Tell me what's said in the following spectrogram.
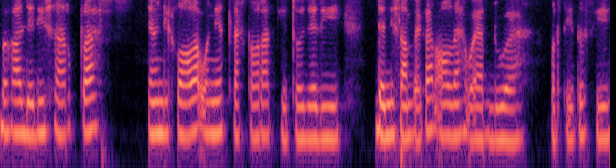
bakal jadi Sarpras yang dikelola unit rektorat gitu. Jadi dan disampaikan oleh WR2 seperti itu sih.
